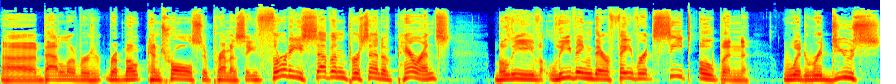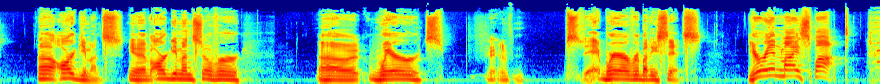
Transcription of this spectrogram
uh, battle over remote control supremacy. 37% of parents believe leaving their favorite seat open would reduce uh, arguments. You have arguments over uh, where where everybody sits. You're in my spot.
